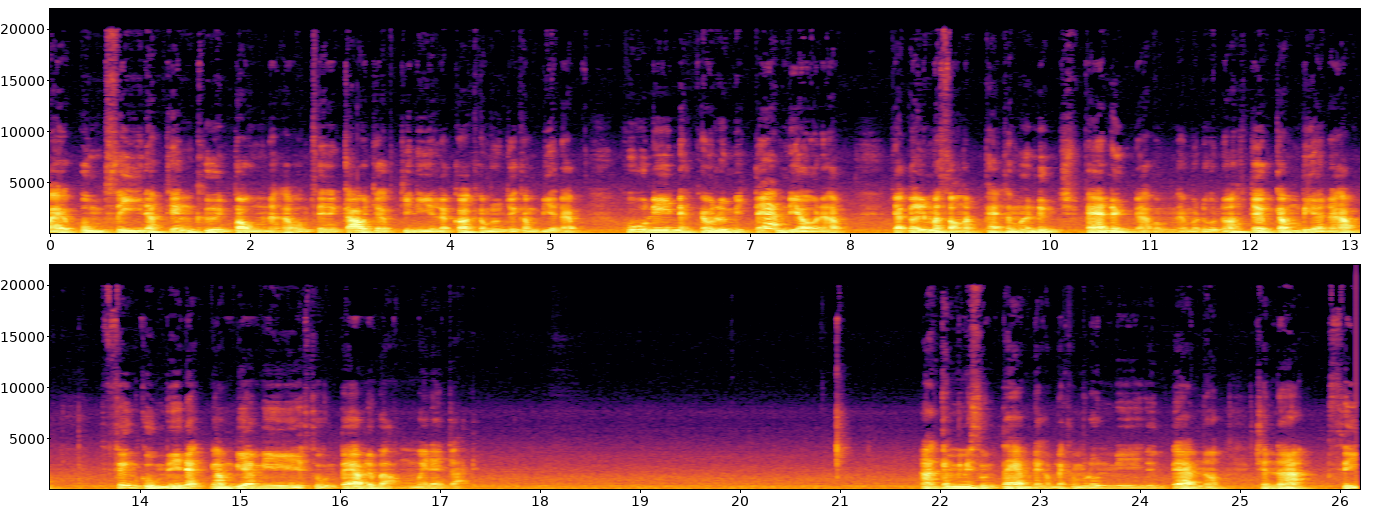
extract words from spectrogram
ไปกลุ่ม C นะเที่ยงคืนตรงนะครับ ผมเซเนกัลเจอกับกินีแล้วก็แคมรูนเจอกัมเบียนะครับ คู่นี้นะแคมรูนมีแต้มเดียวนะครับจากก็เล่นมาสองนัดแพ้เสมอหนึ่งแพ้หนึ่งนะครับผมแคมรูนเนาะเจอกัมเบียนะครับ ซึ่งกลุ่มนี้เนี่ยกัมเบียมีศูนย์แต้มหรือเปล่าไม่แน่ใจ อะกัมเบีมีศูนย์แต้มนะครับและคเมรูนมีหนึ่งแต้มเนาะชนะสี่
